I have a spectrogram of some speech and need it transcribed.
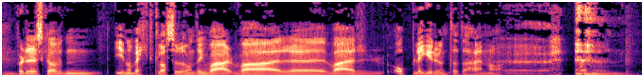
Mm. For dere skal i noen vektklasser og sånne ting. Hva er, hva er, eh, hva er opplegget rundt dette her nå?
